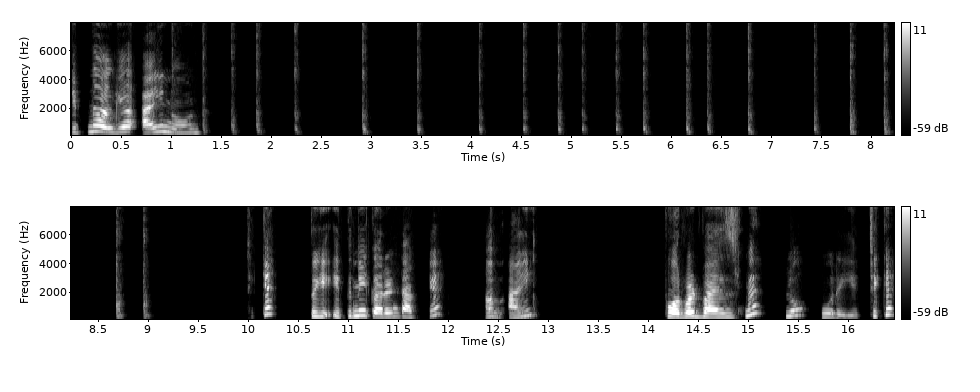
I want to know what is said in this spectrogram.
कितना आ गया? आई नोड ठीक है? तो ये इतनी करंट आपके अब आई फॉरवर्ड बायस में फ्लो हो रही है। ठीक है?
